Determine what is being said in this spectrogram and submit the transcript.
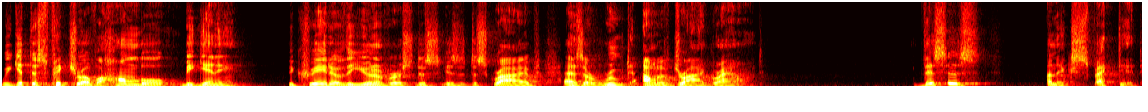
We get this picture of a humble beginning. The creator of the universe is described as a root out of dry ground. This is unexpected.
